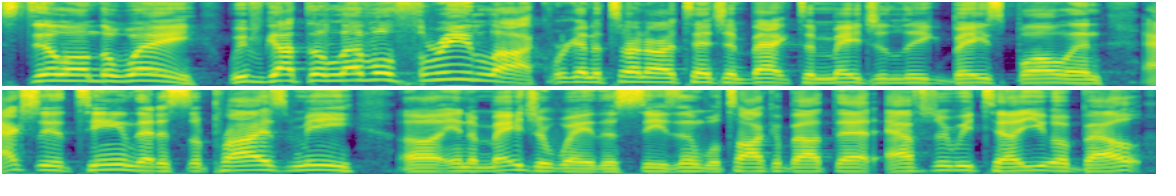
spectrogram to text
Still on the way. We've got the level three lock. We're going to turn our attention back to Major League Baseball and actually a team that has surprised me uh, in a major way this season. We'll talk about that after we tell you about,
